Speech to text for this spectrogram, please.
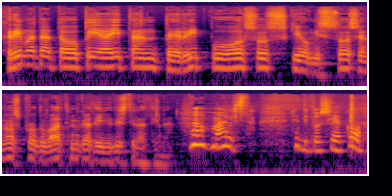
χρήματα τα οποία ήταν περίπου όσος και ο μισθός ενός πρωτοβάθμιου καθηγητή στην Αθήνα. Μάλιστα. Εντυπωσιακό. Ναι,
